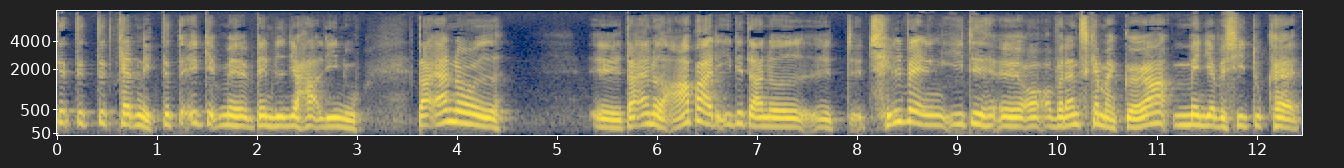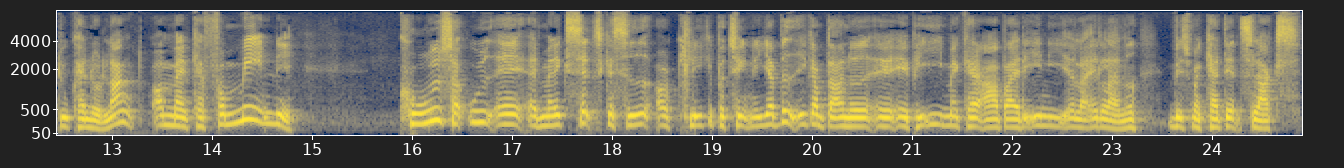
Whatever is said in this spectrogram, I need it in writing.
Det, det, det kan den ikke. Det, det, ikke med den viden, jeg har lige nu. Der er noget, øh, der er noget arbejde i det, der er noget øh, tilvælling i det, øh, og, og hvordan skal man gøre, men jeg vil sige, du kan, du kan nå langt, og man kan formentlig kode sig ud af, at man ikke selv skal sidde og klikke på tingene. Jeg ved ikke, om der er noget øh, API, man kan arbejde ind i, eller et eller andet, hvis man kan den slags.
